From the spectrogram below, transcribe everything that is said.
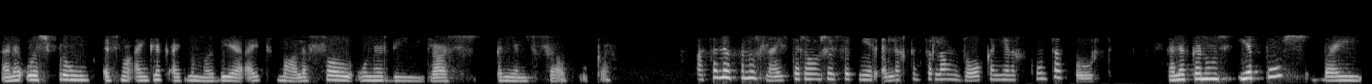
Hulle oorsprong is maar eintlik uit Namibië uit, maar hulle val onder die ras inheemse veldboeke. As hulle van ons luisteraars is wat meer inligting verlang, waar kan hulle kontak word? Hulle kan ons e-pos by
